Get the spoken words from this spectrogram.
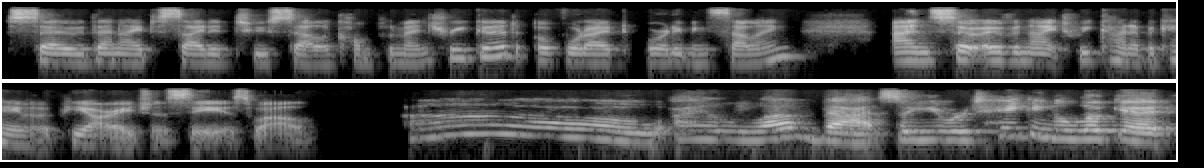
so then I decided to sell a complementary good of what I'd already been selling. And so overnight, we kind of became a PR agency as well. Oh, I love that. So you were taking a look at,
